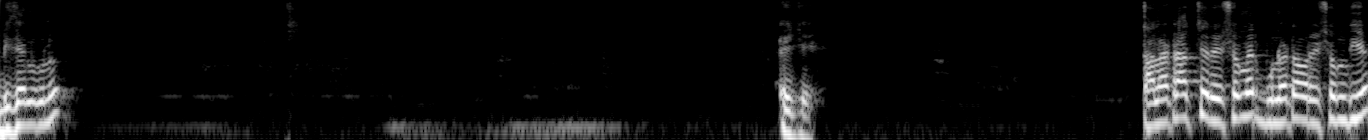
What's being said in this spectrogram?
ডিজাইনগুলো। এই যে। তালাটা হচ্ছে রেশমের বুনাটাও রেশম দিয়ে।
